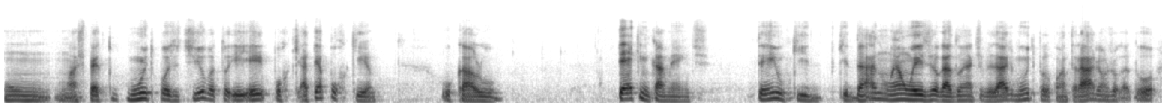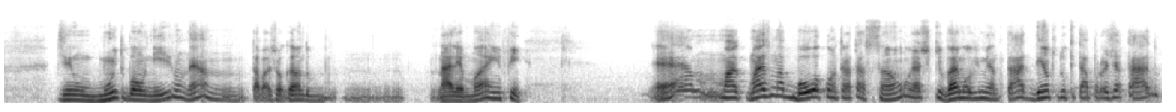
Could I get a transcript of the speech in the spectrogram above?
um, um aspecto muito positivo, e, e porque, até porque o Calu, tecnicamente, tem o que, que dá, não é um ex-jogador em atividade, muito pelo contrário, é um jogador de um muito bom nível, né? Estava jogando na Alemanha, enfim. É uma, mais uma boa contratação, eu acho que vai movimentar dentro do que está projetado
